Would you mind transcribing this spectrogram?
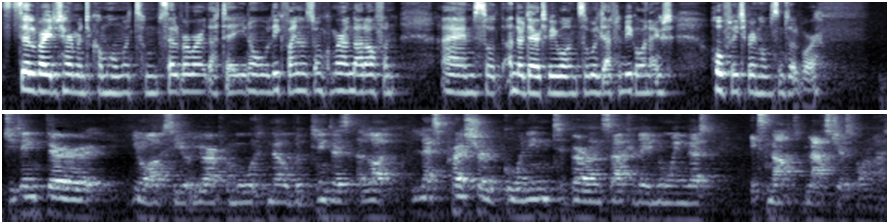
still very determined to come home with some silverware that day. You know, league finals don't come around that often, um, so and they're there to be won. So we'll definitely be going out, hopefully to bring home some silverware. Do you think they're you know, obviously you, you are promoted now, but do you think there's a lot less pressure going into Birr on Saturday knowing that it's not last year's format?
